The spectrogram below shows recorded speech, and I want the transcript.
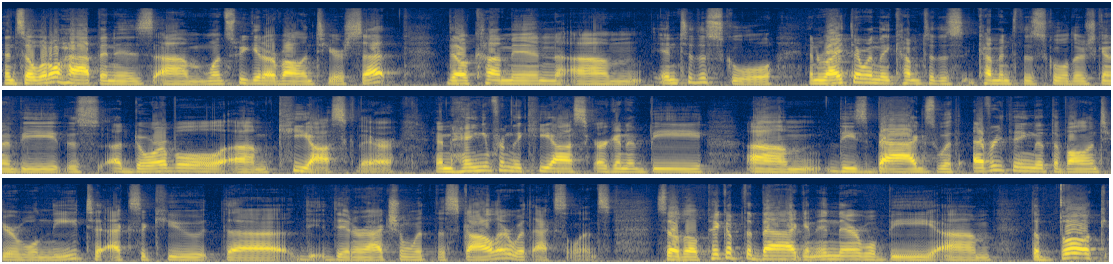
And so what will happen is um, once we get our volunteer set, they'll come in um, into the school, and right there when they come to this come into the school, there's going to be this adorable um, kiosk there, and hanging from the kiosk are going to be um, these bags with everything that the volunteer will need to execute the, the, the interaction with the scholar with excellence. So they'll pick up the bag, and in there will be um, the book,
